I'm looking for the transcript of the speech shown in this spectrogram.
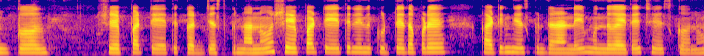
ఇంకో షేప్ పట్టి అయితే కట్ చేసుకున్నాను. షేప్ పట్టి అయితే నేను కుట్టేటప్పుడే కటింగ్ చేసుకుంటానండి. ముందుగా అయితే చేసుకోను.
